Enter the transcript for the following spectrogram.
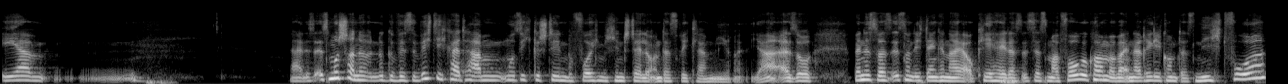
eher Nein, es, es muss schon eine, eine, gewisse Wichtigkeit haben, muss ich gestehen, bevor ich mich hinstelle und das reklamiere. Ja, also wenn es was ist und ich denke, naja, okay, hey, das ist jetzt mal vorgekommen, aber in der Regel kommt das nicht vor,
